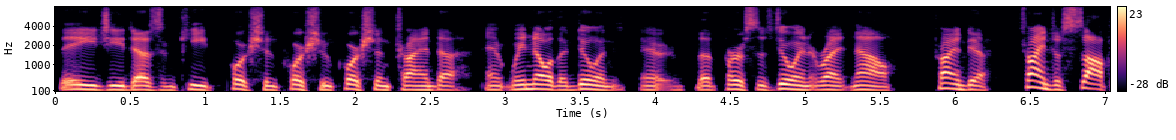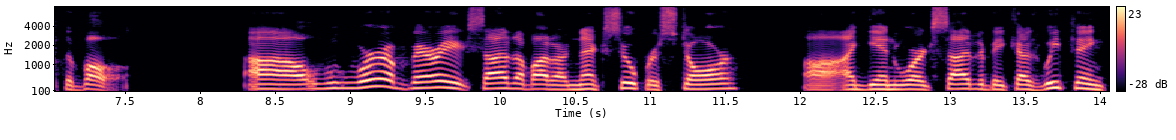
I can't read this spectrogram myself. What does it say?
the AG doesn't keep pushing, pushing, pushing, trying to. And we know they're doing. Uh, the person's doing it right now trying to trying to stop the vote. Uh, we're very excited about our next superstore. Uh, again, we're excited because we think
